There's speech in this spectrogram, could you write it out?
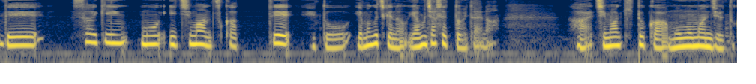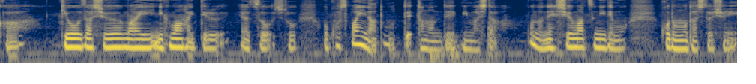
で最近もう1万使ってえっ、ー、と山口県のヤムチャセットみたいなはいちまきとか桃まんじゅうとか餃子シューマイ肉まん入ってるやつをちょっとコスパいいなと思って頼んでみました。今度ね週末にでも子供たちと一緒に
